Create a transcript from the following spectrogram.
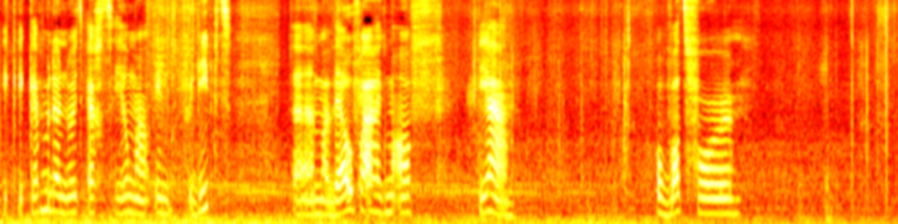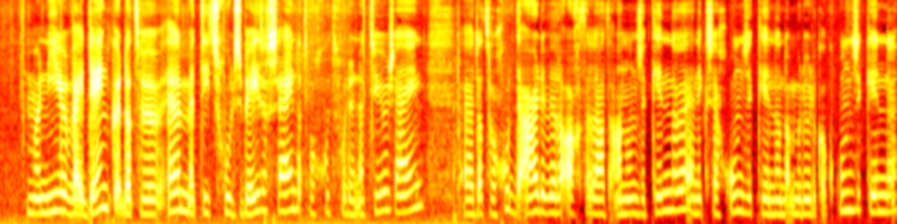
ik, ik heb me daar nooit echt helemaal in verdiept. Uh, maar wel vraag ik me af, ja, op wat voor manier wij denken dat we hè, met iets goeds bezig zijn, dat we goed voor de natuur zijn, uh, dat we goed de aarde willen achterlaten aan onze kinderen. En ik zeg onze kinderen, dan bedoel ik ook onze kinderen.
